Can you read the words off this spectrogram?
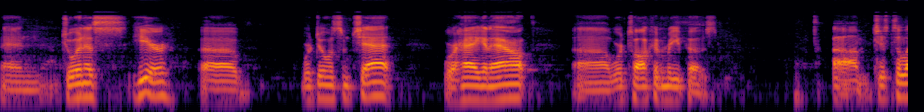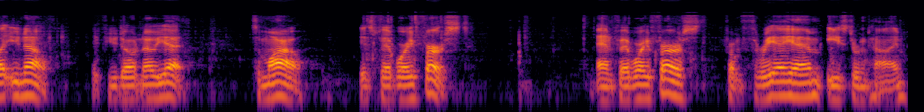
and join us here. Uh, we're doing some chat. We're hanging out. Uh, we're talking repos. Um, just to let you know, if you don't know yet, tomorrow is February 1st and February 1st from 3 a.m. Eastern Time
